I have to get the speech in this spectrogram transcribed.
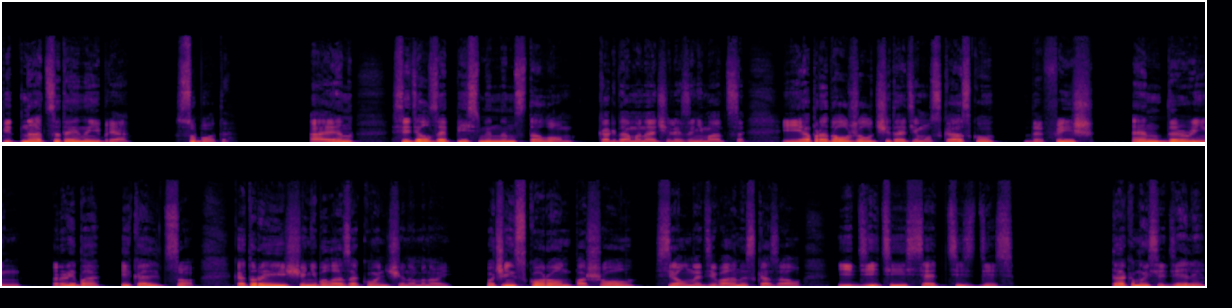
15 ноября. Суббота. А.Н. сидел за письменным столом, когда мы начали заниматься, и я продолжил читать ему сказку «The Fish and the Ring» — «Рыба и кольцо», которая еще не была закончена мной. Очень скоро он пошел, сел на диван и сказал «Идите и сядьте здесь». Так мы сидели,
